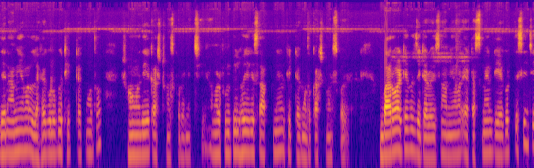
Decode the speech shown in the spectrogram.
দেন আমি আমার লেখাগুলোকে ঠিকঠাক মতো সময় দিয়ে কাস্টমাইজ করে নিচ্ছি। আমার ফুলফিল হয়ে গেছে, আপনিও ঠিকঠাক মতো কাস্টমাইজ করে নেবেন। বারো আইটেমে যেটা রয়েছে, আমি আমার অ্যাটাচমেন্ট ইয়ে করতেছি যে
